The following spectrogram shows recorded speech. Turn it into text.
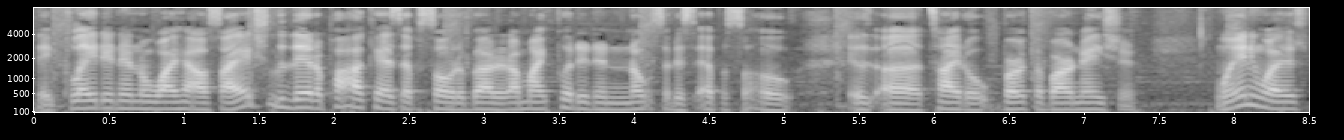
They played it in the White House. I actually did a podcast episode about it. I might put it in the notes of this episode. It's uh, titled "Birth of Our Nation." Well, anyways,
